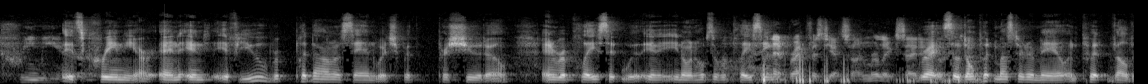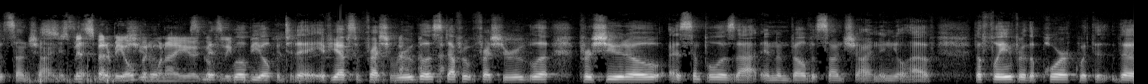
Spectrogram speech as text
Creamier. it's creamier, and and if you put down on a sandwich with prosciutto and replace it with you know in hopes of replacing. I haven't had breakfast yet, so I'm really excited. Right, so don't put mustard or mayo and put Velvet Sunshine. Smith's better be open when I, uh, go Smith's leave. will be open today. If you have some fresh arugula, stuff it with fresh arugula, prosciutto, as simple as that, and then Velvet Sunshine, and you'll have the flavor of the pork with the, the,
